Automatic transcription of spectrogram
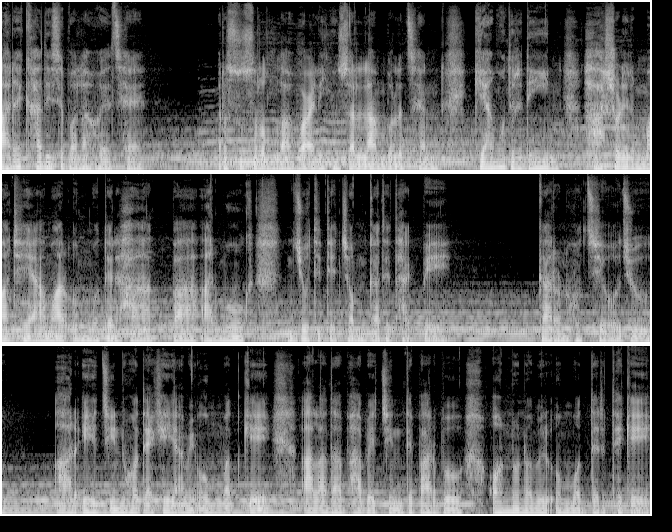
আরেক হাদিসে বলা হয়েছে রসুসল্লাহ আলিহুসাল্লাম বলেছেন, কেয়ামতের দিন হাসরের মাঠে আমার উন্মতের হাত, পা আর মুখ জ্যোতিতে চমকাতে থাকবে। কারণ হচ্ছে অজু। আর এই চিহ্ন দেখেই আমি উম্মদকে আলাদাভাবে চিনতে পারব। অন্য নবীর উম্মতদের থেকে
